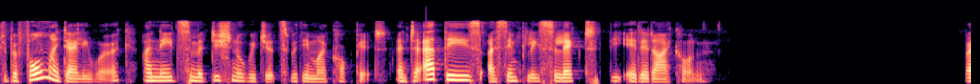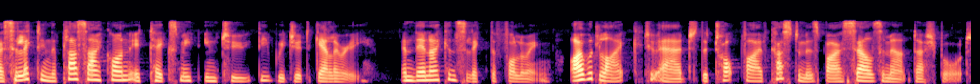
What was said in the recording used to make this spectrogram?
To perform my daily work, I need some additional widgets within my cockpit. And to add these, I simply select the edit icon. By selecting the plus icon, it takes me into the widget gallery. And then I can select the following. I would like to add the top five customers by sales amount dashboard,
